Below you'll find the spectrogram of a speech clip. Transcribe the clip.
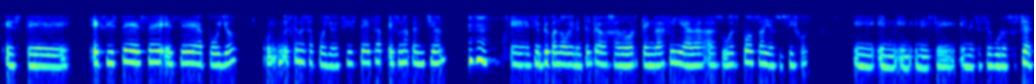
este, existe ese, ese apoyo, es que no es apoyo, existe esa, es una pensión, eh, siempre y cuando obviamente el trabajador tenga afiliada a su esposa y a sus hijos eh, en, en, en, ese, en ese seguro social.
